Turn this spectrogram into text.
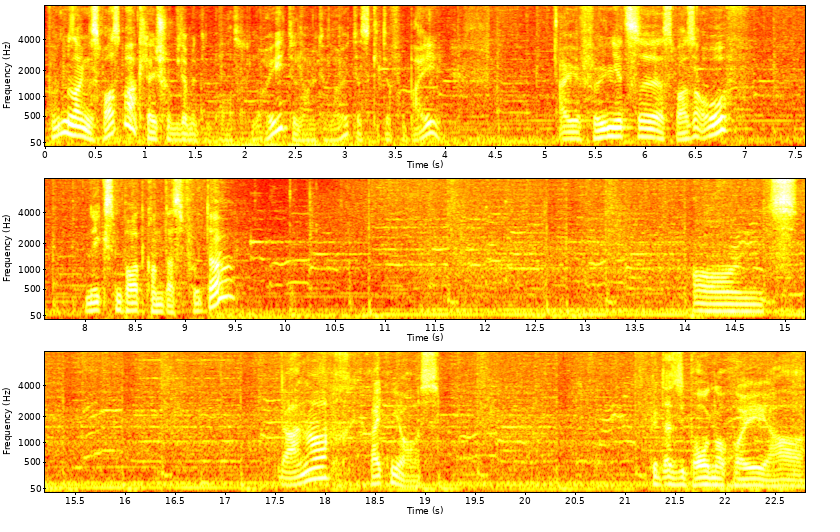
Ich würde mal sagen, das war's mal gleich schon wieder mit dem Part. Leute, Leute, Leute, das geht ja vorbei. Aber wir füllen jetzt äh, das Wasser auf. Nächsten Part kommt das Futter. Und danach reiten wir aus. Gut, also sie brauchen noch Heu, ja.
